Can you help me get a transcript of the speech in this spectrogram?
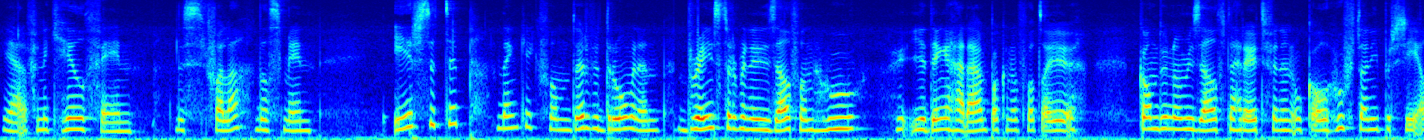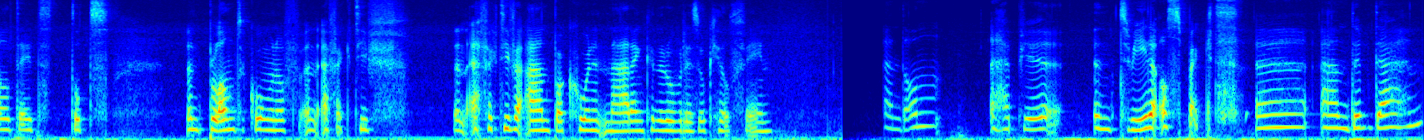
Ja, dat vind ik heel fijn. Dus voilà, dat is mijn eerste tip, denk ik, van durven dromen en brainstormen in jezelf van hoe je dingen gaat aanpakken of wat dat je kan doen om jezelf te heruitvinden. Ook al hoeft dat niet per se altijd tot een plan te komen of een, effectief, een effectieve aanpak. Gewoon het nadenken erover is ook heel fijn. En dan heb je een tweede aspect uh, aan dipdagen.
